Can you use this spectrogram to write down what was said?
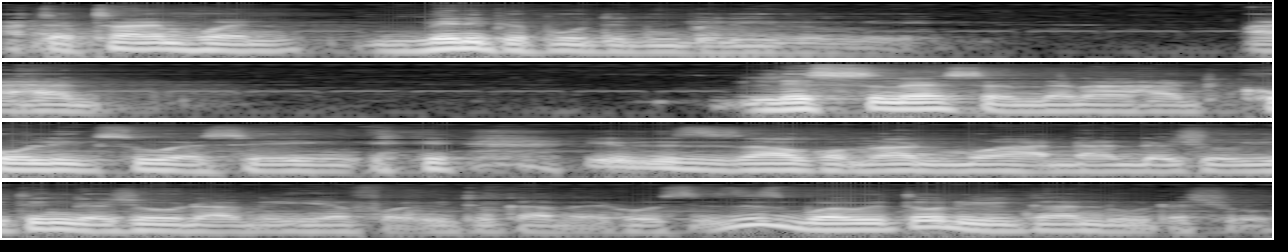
at a time when many people didn't believe in me. I had listeners and then I had colleagues who were saying, if this is how Komla Dumor had done the show, you think the show would have been here for you to come and host This boy, we told you you can't do the show.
